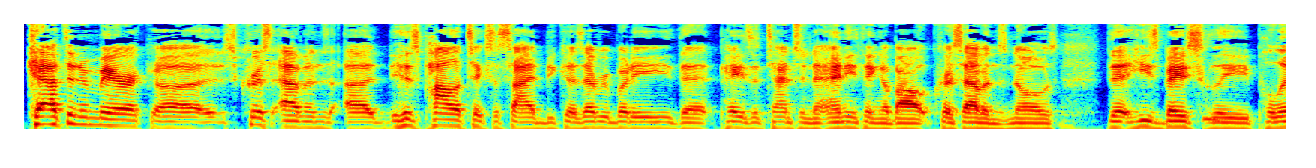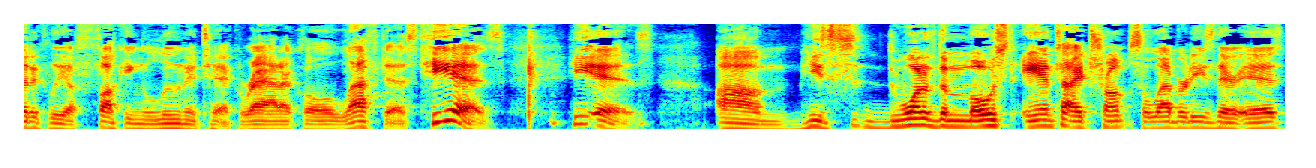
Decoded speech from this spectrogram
Captain America is Chris Evans. Uh, his politics aside, because everybody that pays attention to anything about Chris Evans knows that he's basically politically a fucking lunatic, radical leftist. He is. He is. Um, he's one of the most anti-Trump celebrities there is,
